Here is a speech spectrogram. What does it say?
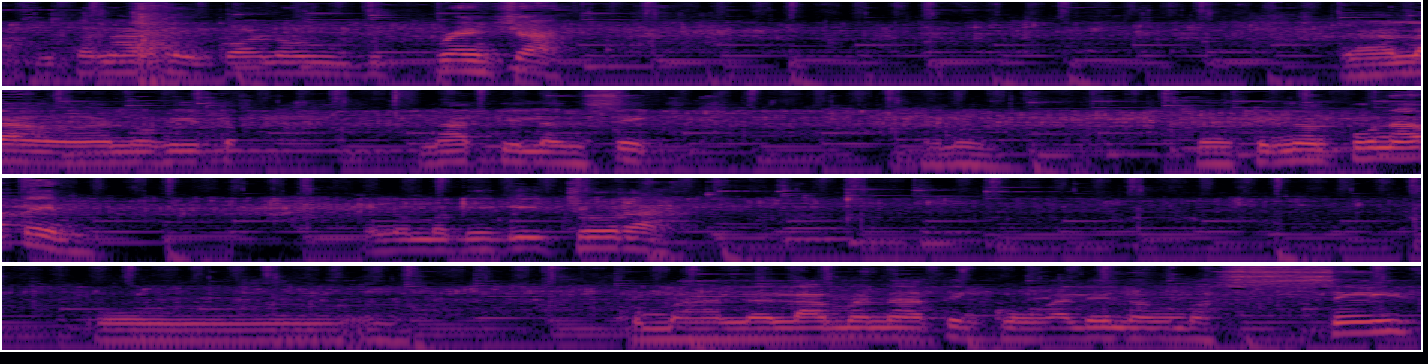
Makita natin kung anong diferensya. Kaya lang, ano rito, natilansik. Ganun. So, tingnan po natin ano magiging itsura. Kung kung malalaman natin kung alin ang mas safe.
